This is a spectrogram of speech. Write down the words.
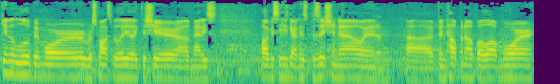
getting a little bit more responsibility. Like this year, uh, Maddie's obviously he's got his position now, and uh, I've been helping out a lot more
